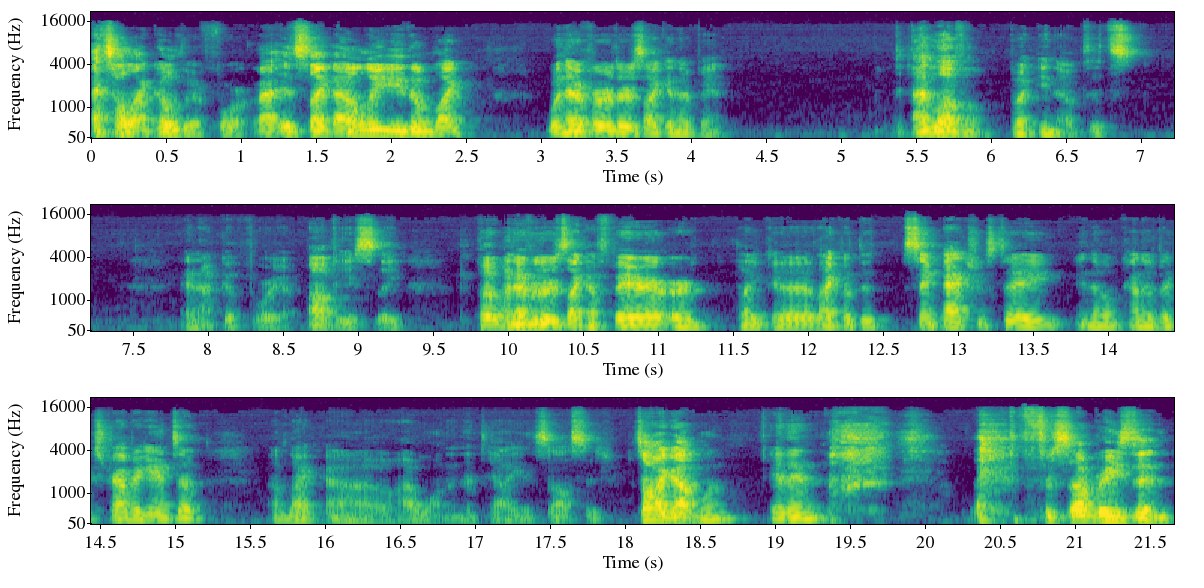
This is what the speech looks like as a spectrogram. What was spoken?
that's all I go there for. Uh, it's like I only eat them like whenever there's like an event. I love them, but you know it's they're not good for you, obviously. But whenever there's like a fair or like uh, like with the St. Patrick's Day, you know, kind of extravaganza, I'm like, oh, I want an Italian sausage. So I got one, and then for some reason,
